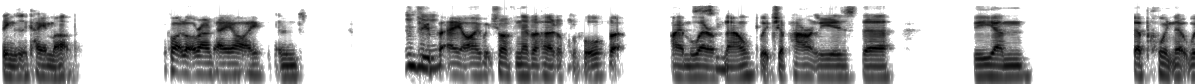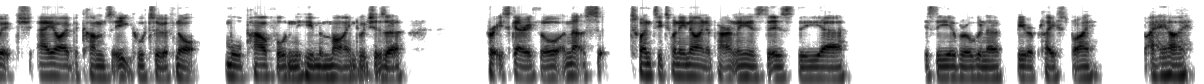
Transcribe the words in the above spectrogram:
things that came up. Quite a lot around AI and mm-hmm. super AI, which I've never heard of before, but I am aware of now, which apparently is the the um the point at which AI becomes equal to, if not more powerful than the human mind, which is a pretty scary thought. And that's 2029 apparently is is the uh, is the year we're all going to be replaced by by AI.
